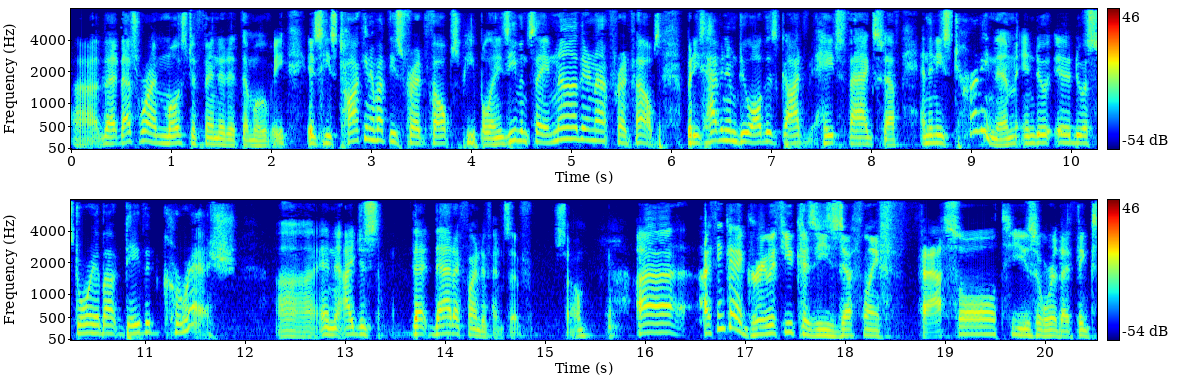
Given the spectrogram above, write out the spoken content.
Uh, that, that's where I'm most offended at the movie. Is he's talking about these Fred Phelps people, and he's even saying no, they're not Fred Phelps, but he's having them do all this God hates fag stuff, and then he's turning them into into a story about David Koresh. Uh, and I just that that I find offensive. So Uh, I think I agree with you because he's definitely facile to use a word that I think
